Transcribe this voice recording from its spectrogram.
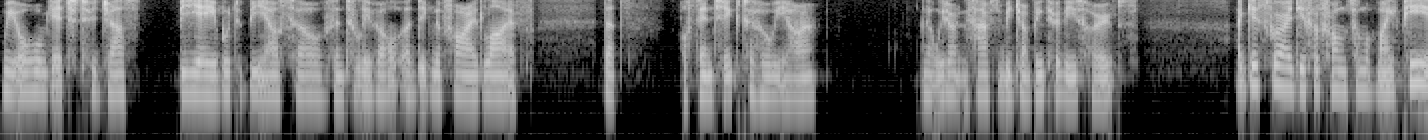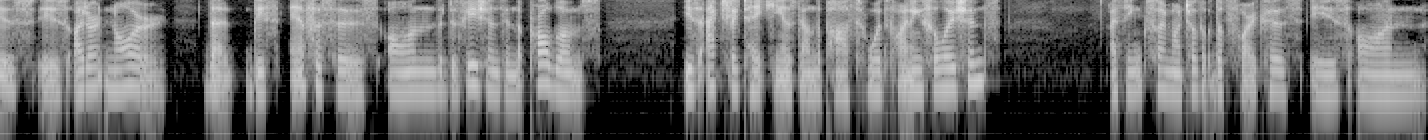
we all get to just be able to be ourselves and to live a, dignified life that's authentic to who we are. That we don't have to be jumping through these hoops. I guess where I differ from some of my peers is I don't know that this emphasis on the divisions and the problems is actually taking us down the path towards finding solutions. I think so much of the, focus is on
